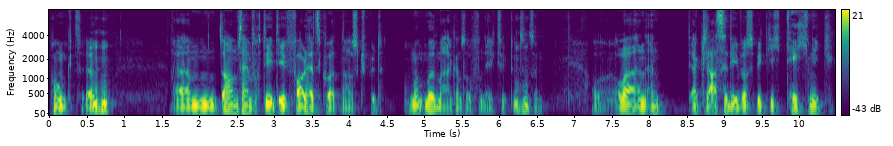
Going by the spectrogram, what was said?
Punkt. Ja? Ähm, da haben sie einfach die, die Faulheitskarten ausgespielt. Mu- Muss man auch ganz offen ehrlich gesagt dazu sagen. Aber, aber an, an der Klasse, die was wirklich Technik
